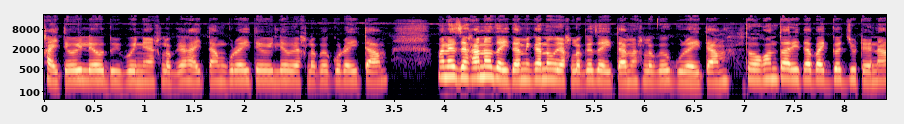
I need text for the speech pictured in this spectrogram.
খাইতে হইলেও দুই বোন একলগে খাইতাম ঘুরাইতে হইলেও একলগে ঘুরাইতাম মানে যেখানেও যাইতাম এখানেও একলগে যাইতাম, একলগেও ঘুরাইতাম তখন তো আর ইতা ভাগ্যত জুটে না,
